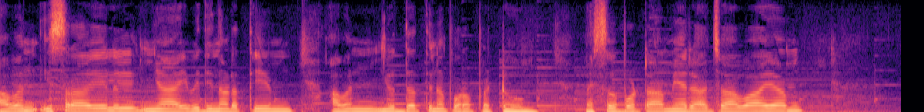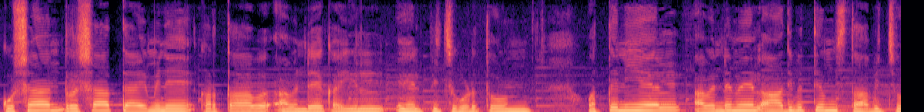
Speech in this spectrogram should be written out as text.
അവൻ ഇസ്രായേലിൽ ന്യായവിധി നടത്തി. അവൻ യുദ്ധത്തിന് പുറപ്പെട്ടു. മെസ്സോപ്പൊട്ടാമിയ രാജാവായ കുശാൻറിഷാത്തയിമിനെ കർത്താവ് അവന്റെ കയ്യിൽ ഏൽപ്പിച്ചു കൊടുത്തു ഒത്തനിയേൽ അവന്റെ മേൽ ആധിപത്യം സ്ഥാപിച്ചു.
